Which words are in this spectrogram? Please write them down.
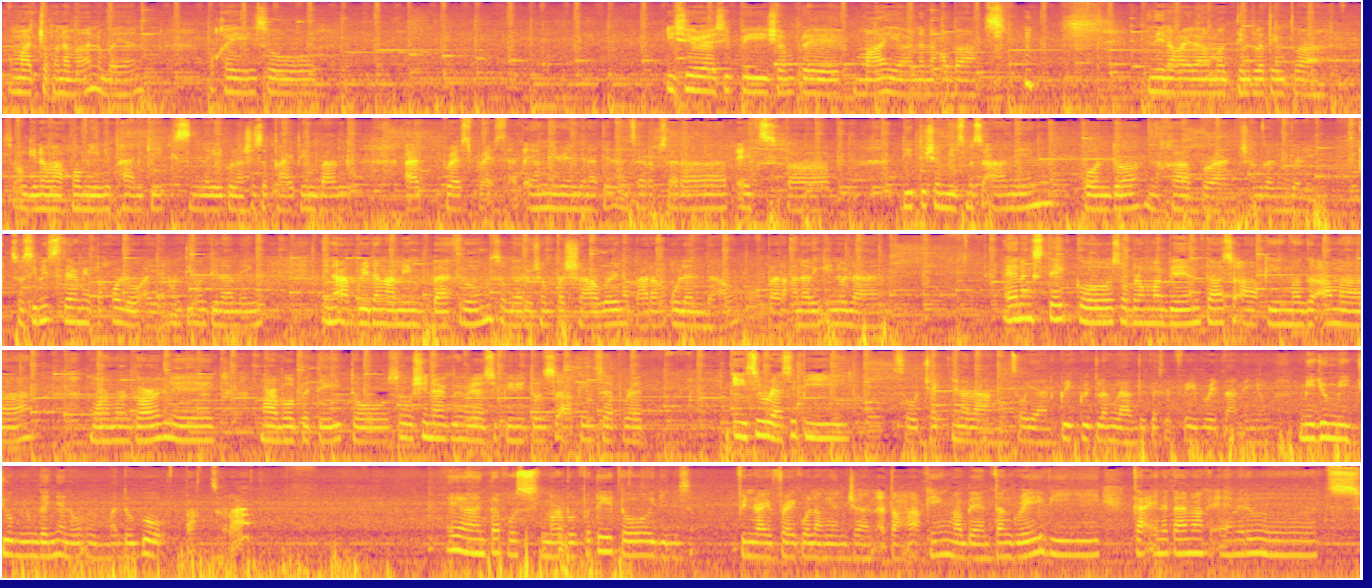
Ang macho ko naman, ano ba yan? Okay, so, easy recipe, syempre, Maya na nakabox. Hindi na kailangan magtimpla-timpla. So, ang ginawa ko, mini pancakes. Nilagay ko lang siya sa piping bag at press-press. At ayun, merienda natin. Ang sarap-sarap. Eggs pop. Dito siya mismo sa amin. Condo. Naka-branch. Ang galing-galing. So, si Mr. may pakulo. Ayan, unti-unti namin ina-upgrade ang aming bathroom. So, meron siyang pa-shower na parang ulan daw. Para ka na rin inulan. Ayan ang steak ko. Sobrang mabenta sa aking mag-aama. More, more garlic marble potato. So, shinare ko yung recipe nito sa aking separate easy recipe. So, check nyo na lang. So, yan. Quick-quick lang lagi kasi favorite namin yung medium-medium, yung ganyan, no? Um, madugo. Pak, sarap. Ayan. Tapos, marble potato. Ginisa. Finry-fry ko lang yan dyan. At ang aking mabentang gravy. Kain na tayo mga ka-emeroots.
